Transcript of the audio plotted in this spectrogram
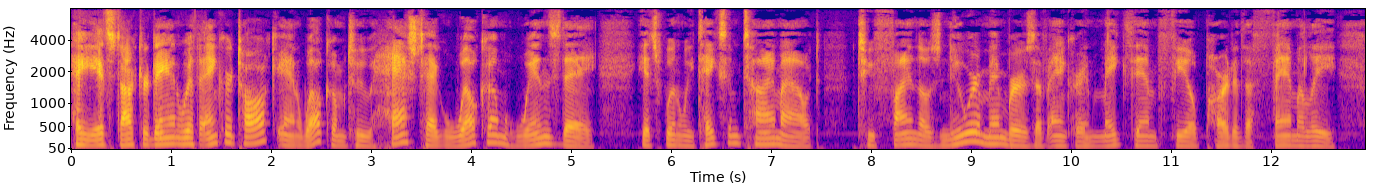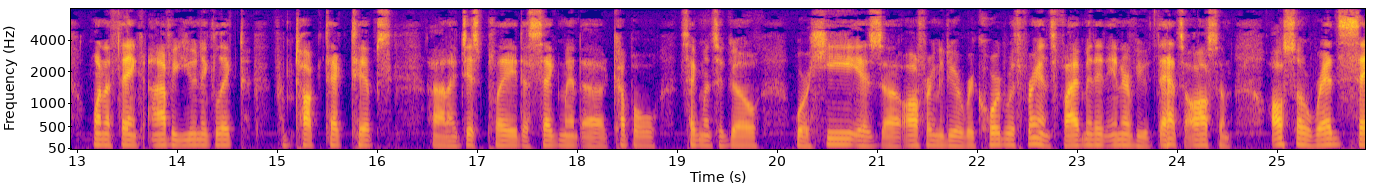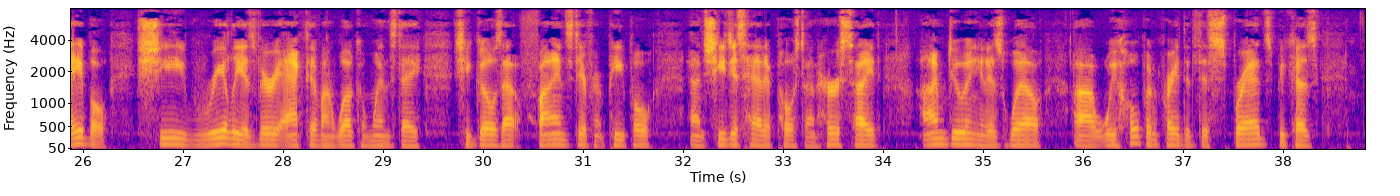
Hey, it's Dr. Dan with Anchor Talk, and welcome to hashtag Welcome Wednesday. It's when we take some time out to find those newer members of Anchor and make them feel part of the family. Want to thank Avi Uniglicht from Talk Tech Tips. Uh, and I just played a segment a couple segments ago where he is uh, offering to do a record with friends five minute interview. That's awesome. Also, Red Sable, she really is very active on Welcome Wednesday. She goes out, finds different people, and she just had a post on her site. I'm doing it as well. Uh, we hope and pray that this spreads because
